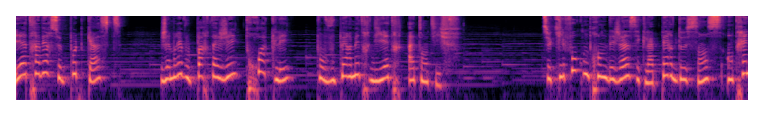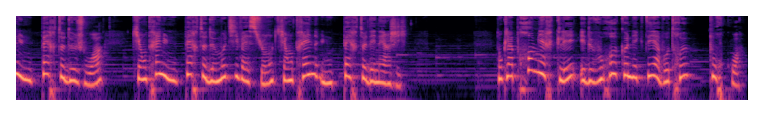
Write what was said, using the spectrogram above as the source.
Et à travers ce podcast, j'aimerais vous partager trois clés pour vous permettre d'y être attentif. Ce qu'il faut comprendre déjà, c'est que la perte de sens entraîne une perte de joie, qui entraîne une perte de motivation, qui entraîne une perte d'énergie. Donc la première clé est de vous reconnecter à votre pourquoi.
